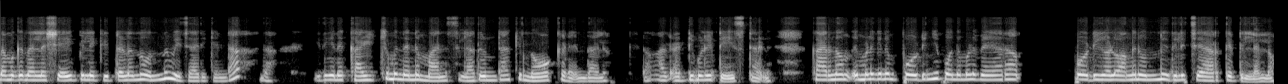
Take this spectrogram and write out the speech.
നമുക്ക് നല്ല ഷേപ്പിൽ കിട്ടണമെന്ന് ഒന്നും വിചാരിക്കണ്ട. അതാ ഇതിങ്ങനെ കഴിക്കുമ്പോൾ തന്നെ മനസ്സിൽ അത് ഉണ്ടാക്കി നോക്കണം എന്തായാലും. അടിപൊളി ടേസ്റ്റ് ആണ്. കാരണം നമ്മളിങ്ങനെ പൊടിഞ്ഞു പോകും നമ്മൾ വേറെ പൊടികളോ അങ്ങനെ ഒന്നും ഇതിൽ ചേർത്തിട്ടില്ലല്ലോ.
